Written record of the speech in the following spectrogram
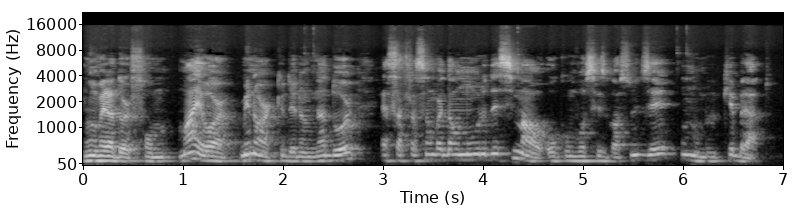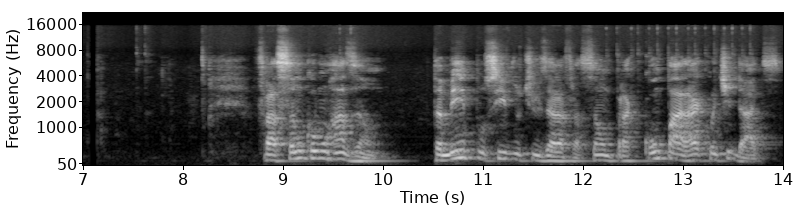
o numerador for maior, menor que o denominador, essa fração vai dar um número decimal, ou como vocês gostam de dizer, um número quebrado. Fração como razão. Também é possível utilizar a fração para comparar quantidades.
